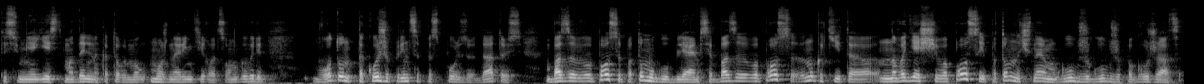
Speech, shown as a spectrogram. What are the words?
То есть у меня есть модель, на которую можно ориентироваться. Он говорит, вот он такой же принцип использует, да, то есть базовые вопросы, потом углубляемся, базовые вопросы, ну, какие-то наводящие вопросы, и потом начинаем глубже-глубже погружаться разбираться.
